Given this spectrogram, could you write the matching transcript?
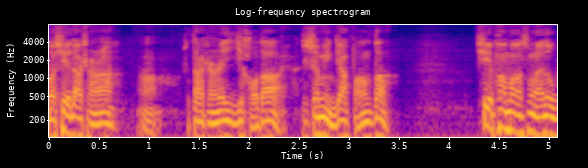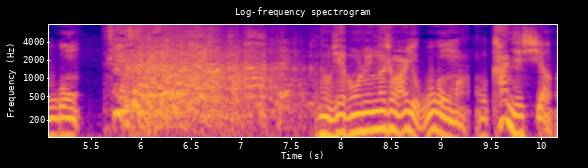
我 谢谢大成啊啊，这大成的意义好大呀，这证明你家房子大。谢谢胖胖送来的蜈蚣。那有些朋友说，应该这玩意儿有蜈蚣吗？我看起来像。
